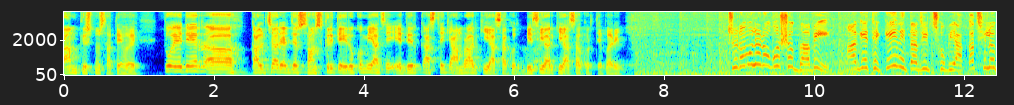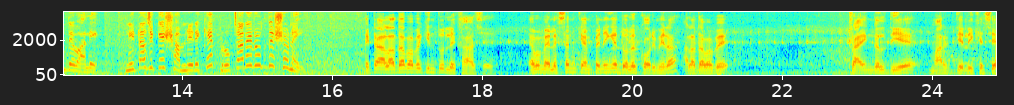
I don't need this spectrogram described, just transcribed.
রামকৃষ্ণর সাথে হয়। তো এদের কালচার এদের সংস্কৃতি এরকমই আছে। এদের কাছ থেকে আমরা আর কি আশা করি, বেশি আর কি আশা করতে পারি। তৃণমূলের অবশ্য দাবি, আগে থেকেই নেতাজির ছবি আঁকা ছিল দেওয়ালে। নেতাজিকে সামনে রেখে প্রচারের উদ্দেশ্য নেই। এটা আলাদাভাবে কিন্তু লেখা আছে। এবং ইলেকশন ক্যাম্পেনিংয়ে দলের কর্মীরা আলাদাভাবে ট্রায়াঙ্গেল দিয়ে মার্ক দিয়ে লিখেছে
